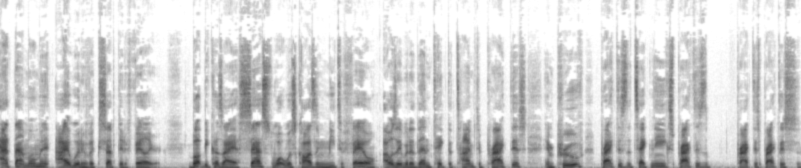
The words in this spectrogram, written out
At that moment, I would have accepted a failure. But because I assessed what was causing me to fail, I was able to then take the time to practice, improve, practice the techniques, practice the practice, practice,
